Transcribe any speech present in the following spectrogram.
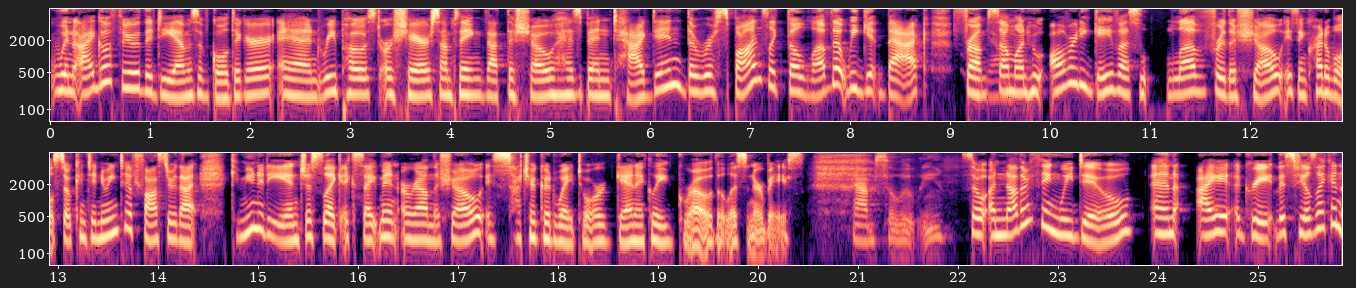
when I go through the DMs of Goal Digger and repost or share something that the show has been tagged in, the response, like the love that we get back from yeah. someone who already gave us love for the show is incredible. So continuing to foster that community and just like excitement around the show is such a good way to organically grow the listener base. Absolutely. So, another thing we do, and I agree, this feels like an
